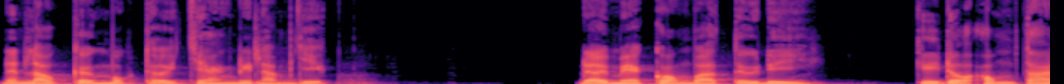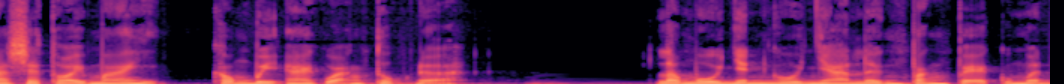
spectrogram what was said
Nên lão cần một thời gian đi làm việc. Đợi mẹ con bà Tư đi, Khi đó ông ta sẽ thoải mái không bị ai quản thúc nữa Lão mùi nhìn ngôi nhà lớn vắng vẻ của mình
